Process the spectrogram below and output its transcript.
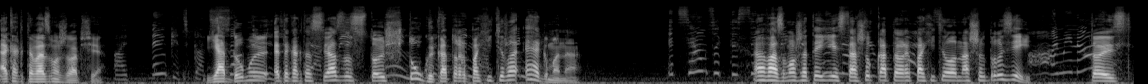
А как это возможно вообще? Я думаю, это как-то связано с той штукой, которая похитила Эгмана. Возможно, это и есть та штука, которая похитила наших друзей. То есть,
